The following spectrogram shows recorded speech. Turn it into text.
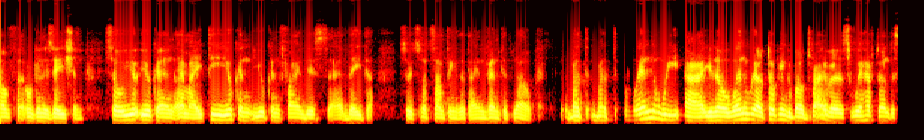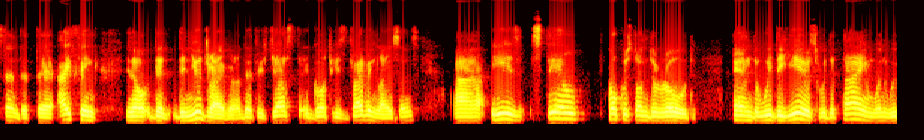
Health Organization. So you, you can MIT you can you can find this data. So it's not something that I invented now. But but when we uh, you know when we are talking about drivers, we have to understand that uh, I think you know the the new driver that is just got his driving license uh, is still focused on the road. And with the years, with the time, when we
